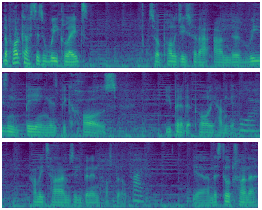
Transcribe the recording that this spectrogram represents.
the podcast is a week late, so apologies for that. And the reason being is because you've been a bit poorly, haven't you? Yeah, How many times have you been in hospital? five. Yeah, and they're still trying to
